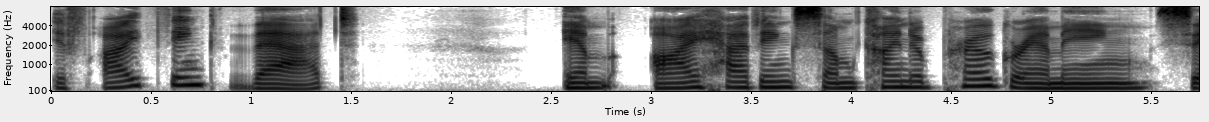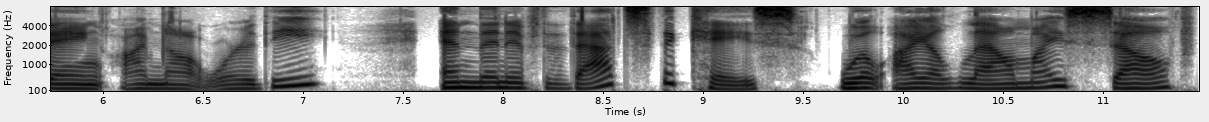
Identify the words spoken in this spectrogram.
if I think that, am I having some kind of programming saying I'm not worthy? And then, if that's the case, will I allow myself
